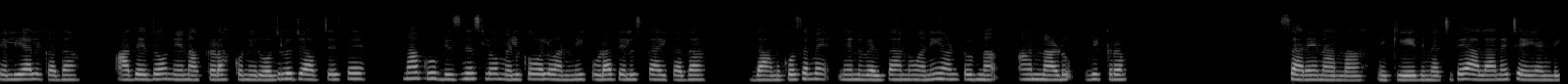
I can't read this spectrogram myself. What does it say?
తెలియాలి కదా! అదేదో నేను అక్కడ కొన్ని రోజులు జాబ్ చేస్తే నాకు బిజినెస్‌లో మెలకువలు అన్నీ కూడా తెలుస్తాయి కదా! దానికోసమే నేను వెళ్తాను అని అంటున్నా అన్నాడు విక్రమ్. సరే నాన్నా! నీకేది నచ్చితే అలానే చేయండి.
